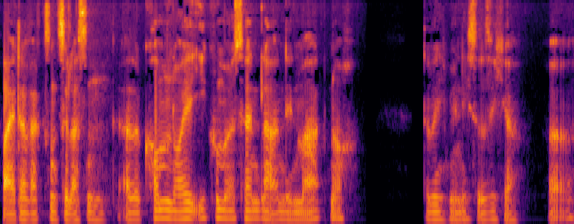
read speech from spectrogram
weiter wachsen zu lassen. Also kommen neue E-Commerce-Händler an den Markt noch? Da bin ich mir nicht so sicher. Äh,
